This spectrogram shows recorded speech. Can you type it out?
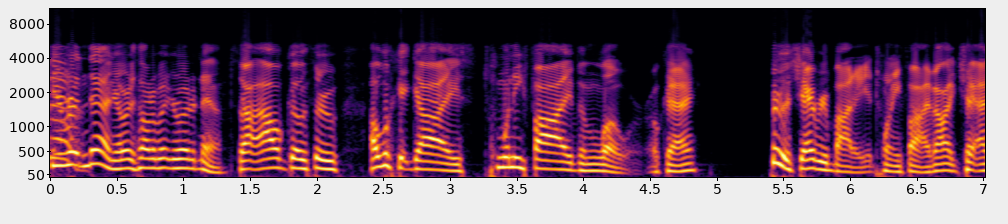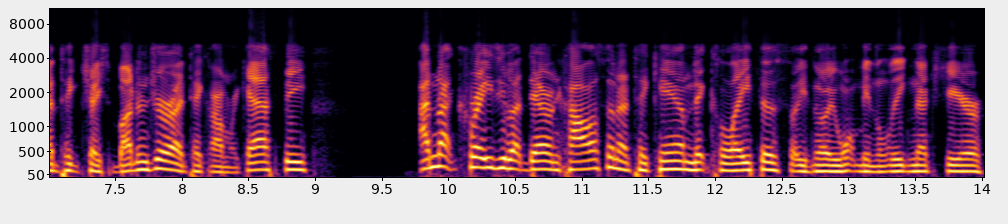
you've written down. You already thought about it, you wrote it down. So I'll go through, I'll look at guys 25 and lower, okay? pretty much everybody at 25. I like I'd take Chase Budinger. I'd take Omri Casspi. I'm not crazy about Darren Collison. I'd take him. Nick Calathes, even though he won't be in the league next year.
